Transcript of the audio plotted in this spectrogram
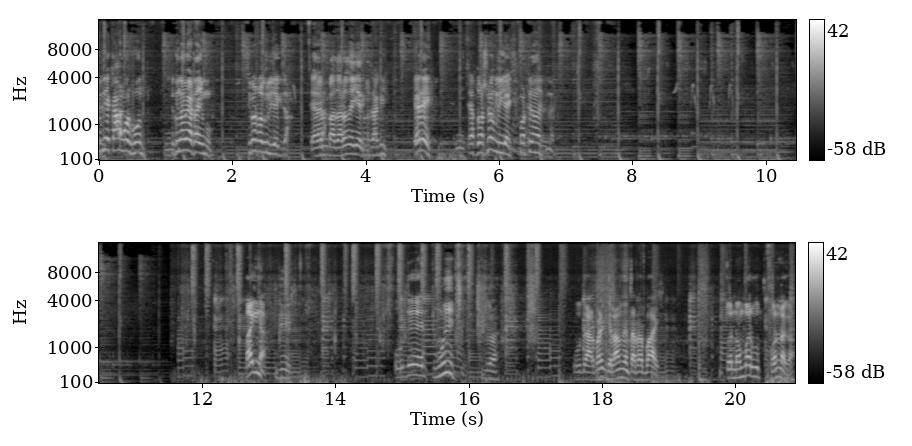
তুমি এক কাম কর ফোন এখন আমি এটাই মু সিমেন্ট হয়ে লিয়ে যা। তার আমি বাজারও যাই আর কি? জাগি এ রে এক দশ মিনিট লিয়ে আইছি ফর্টি না বাইক না জি। মুহিত যা ওদের আর বাড়ি গেলাম না তারা ভাই তোর নম্বর ফোন লাগা।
